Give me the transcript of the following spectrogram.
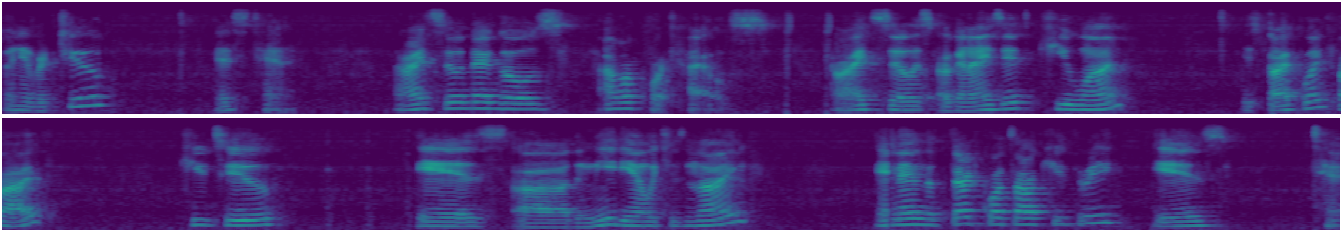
20 over 2 is 10. Alright, so there goes our quartiles. Alright, so let's organize it. Q1 is 5.5. Q2 is uh, the median, which is 9. And then the third quartile, Q3, is 10.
